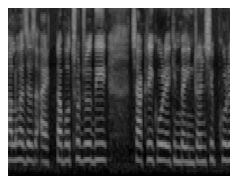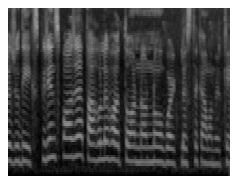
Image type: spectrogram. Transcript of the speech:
ভালো হয় যে একটা বছর যদি চাকরি করে কিংবা ইন্টার্নশিপ করে যদি এক্সপিরিয়েন্স পাওয়া যায় তাহলে হয়তো অন্যান্য ওয়ার্ক প্লেস থেকে আমাদেরকে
